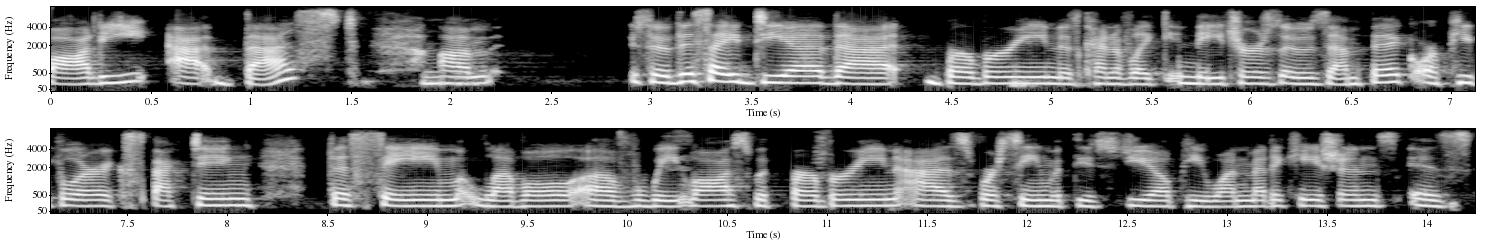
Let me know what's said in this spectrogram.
body at best. Mm-hmm. Um, so this idea that berberine is kind of like nature's ozempic or people are expecting the same level of weight loss with berberine as we're seeing with these glp-1 medications is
